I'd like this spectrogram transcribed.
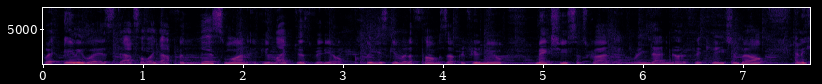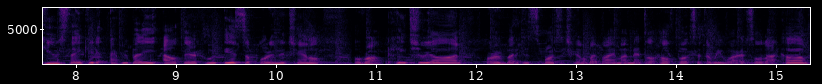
But anyways, that's all I got for this one. If you like this video, please give it a thumbs up. If you're new, make sure you subscribe and ring that notification bell. And a huge thank you to everybody out there who is supporting the channel over on Patreon, or everybody who supports the channel by buying my mental health books at therewiredsoul.com,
